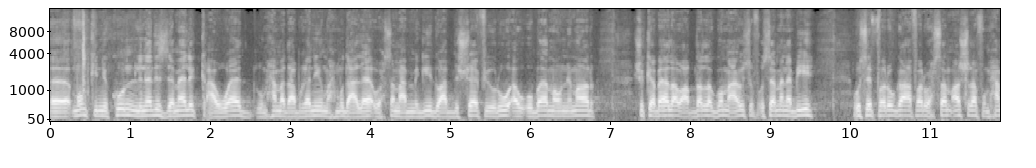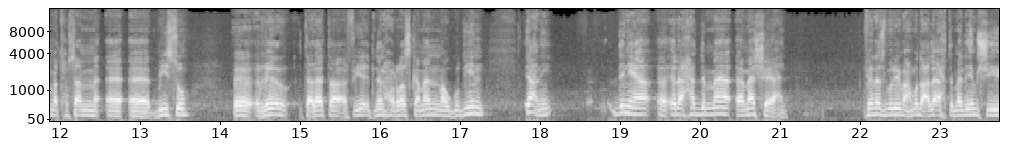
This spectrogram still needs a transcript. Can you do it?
آه، ممكن يكون لنادي الزمالك عواد ومحمد عبد الغني ومحمود علاء وحسام عبد المجيد وعبد الشافي ورؤى وأوباما ونيمار شيكابالا وعبد الله جمعة يوسف أسامة نبيه وسيف فاروق جعفر وحسام أشرف ومحمد حسام بيسو غير ثلاثة في اثنين حراس كمان موجودين. يعني الدنيا إلى حد ما ماشية يعني. في ناس بيقولوا محمود علاء احتمال يمشي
